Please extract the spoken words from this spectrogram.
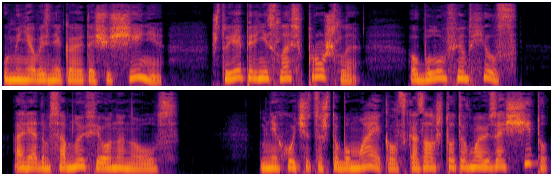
У меня возникает ощущение, что я перенеслась в прошлое, в Блумфилд-Хиллз, а рядом со мной Фиона Ноулс. Мне хочется, чтобы Майкл сказал что-то в мою защиту,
